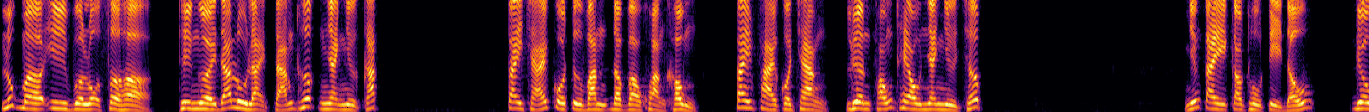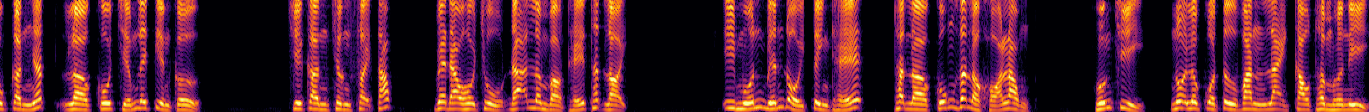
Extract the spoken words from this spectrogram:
lúc mà y vừa lộ sơ hở, thì người đã lùi lại tám thước nhanh như cắt. Tay trái của tử văn đập vào khoảng không, tay phải của chàng liền phóng theo nhanh như chớp. Những tay cao thủ tỷ đấu, điều cần nhất là cố chiếm lấy tiền cử. Chỉ cần chừng sợi tóc, vệ đạo hội chủ đã lâm vào thế thất lợi. Y muốn biến đổi tình thế, thật là cũng rất là khó lòng. Huống chỉ, nội lực của tử văn lại cao thâm hơn y.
